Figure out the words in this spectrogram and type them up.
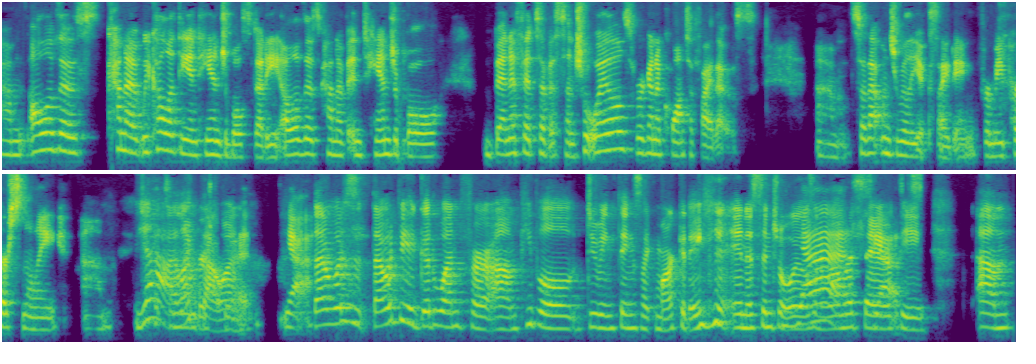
Um, all of those kind of we call it the intangible study. All of those kind of intangible benefits of essential oils we're going to quantify those um, so that one's really exciting for me personally um, yeah i like that one. yeah. That was that would be a good one for um, people doing things like marketing in essential oils yes, and aromatherapy. yes. um,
